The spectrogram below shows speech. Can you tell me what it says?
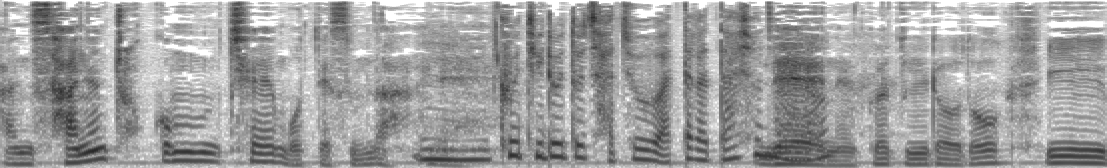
한 4년 조금 채 못 됐습니다. 음, 네. 그 뒤로도 자주 왔다 갔다 하셨나요? 네, 네. 그 뒤로도 이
